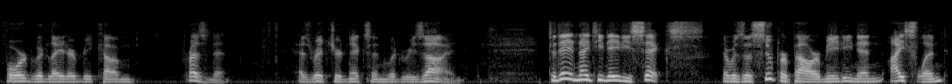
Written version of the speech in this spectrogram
Ford would later become president, as Richard Nixon would resign. Today, in 1986, there was a superpower meeting in Iceland.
